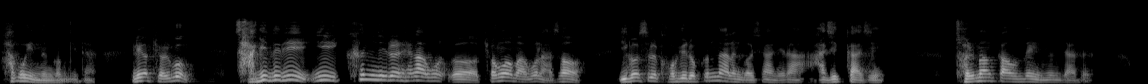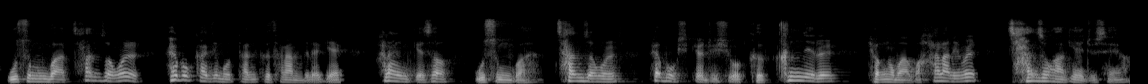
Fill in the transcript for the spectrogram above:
하고 있는 겁니다. 그러니까 결국 자기들이 이 큰 일을 행하고 어, 경험하고 나서 이것을 거기로 끝나는 것이 아니라 아직까지 절망 가운데 있는 자들, 웃음과 찬송을 회복하지 못한 그 사람들에게 하나님께서 웃음과 찬송을 회복시켜 주시고 그 큰 일을 경험하고 하나님을 찬송하게 해주세요.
